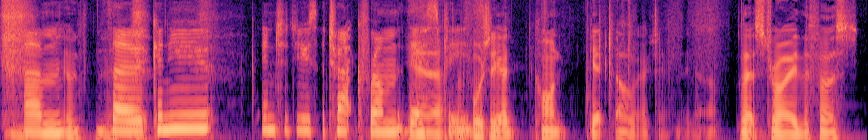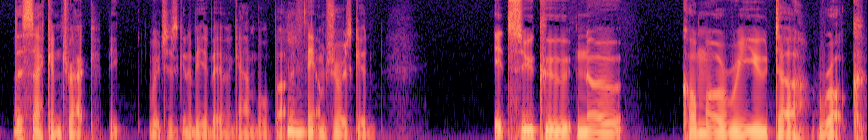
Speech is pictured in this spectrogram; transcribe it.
Um, Yeah. So, can you introduce a track from this, yeah, please? Unfortunately, I can't get. Oh, actually, I can take that out. Let's try the first, the second track, be- which is going to be a bit of a gamble, but I Mhm. think I'm sure it's good. Itsuku no Komoriuta Rock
